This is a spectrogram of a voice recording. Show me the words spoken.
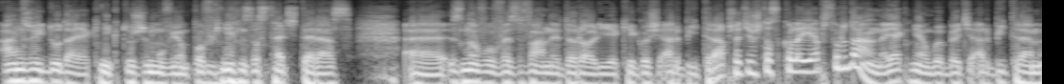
Andrzej Duda, jak niektórzy mówią, powinien zostać teraz e, znowu wezwany do roli jakiegoś arbitra? Przecież to z kolei absurdalne. Jak miałby być arbitrem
